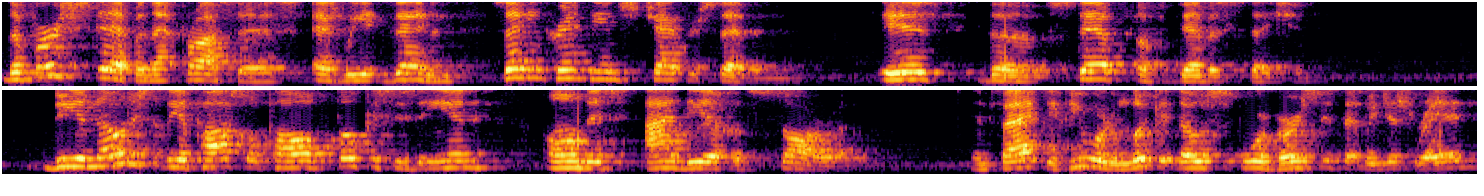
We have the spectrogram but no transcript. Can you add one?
The first step in that process, as we examine 2 Corinthians chapter 7, is the step of devastation. Do you notice that the Apostle Paul focuses in on this idea of sorrow? In fact, if you were to look at those four verses that we just read,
